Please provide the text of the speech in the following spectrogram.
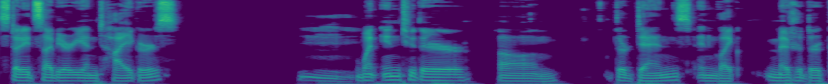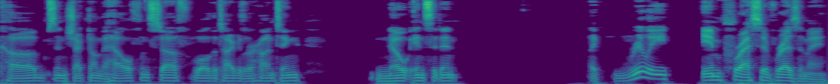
Studied Siberian tigers. Hmm. Went into their um their dens and like measured their cubs and checked on the health and stuff while the tigers are hunting. No incident. Like really impressive resume.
